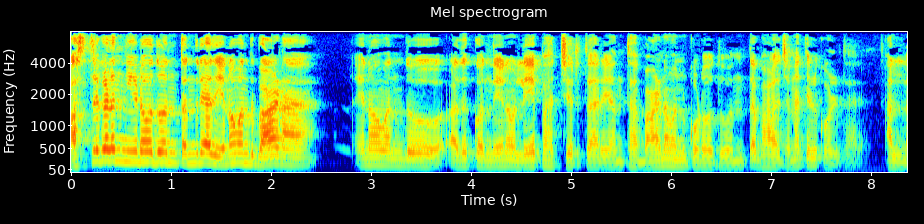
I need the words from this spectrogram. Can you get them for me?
ಅಸ್ತ್ರಗಳನ್ನು ನೀಡೋದು ಅಂತಂದ್ರೆ ಅದೇನೋ ಒಂದು ಬಾಣ, ಏನೋ ಒಂದು ಅದಕ್ಕೊಂದೇನೋ ಲೇಪ ಹಚ್ಚಿರ್ತಾರೆ ಅಂತ ಬಾಣವನ್ನು ಕೊಡೋದು ಅಂತ ಬಹಳ ಜನ ತಿಳ್ಕೊಳ್ತಾರೆ. ಅಲ್ಲ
